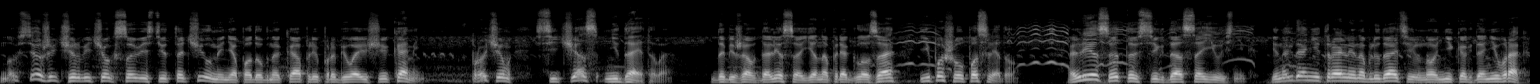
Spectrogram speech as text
Но все же червячок совести точил меня, подобно капле, пробивающей камень. Впрочем, сейчас не до этого. Добежав до леса, я напряг глаза и пошел по следу. Лес — это всегда союзник. Иногда нейтральный наблюдатель, но никогда не враг.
